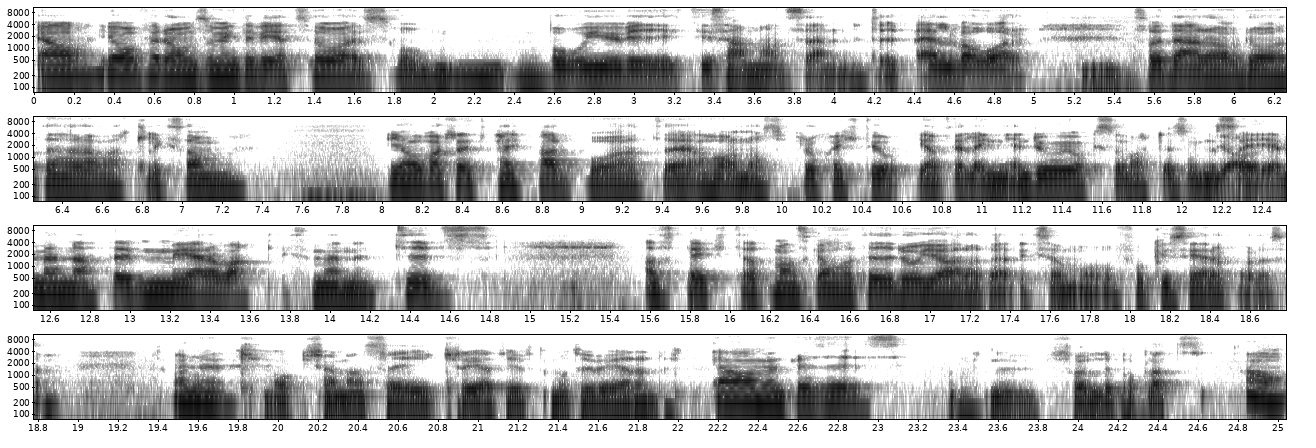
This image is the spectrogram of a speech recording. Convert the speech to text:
Ja, ja, för de som inte vet så, så bor ju vi tillsammans sedan typ 11 år. Så därav då det här har varit liksom... Jag har varit rätt peppad på att eh, ha något projekt ihop ganska länge. Du har ju också varit det som du Ja. säger. Men att det mer har varit liksom en tidsaspekt, att man ska ha tid att göra det liksom, och fokusera på det. Så. Och nu, Och, och känna sig kreativt motiverad. ja, men precis. Och nu föll det på plats. Ja,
